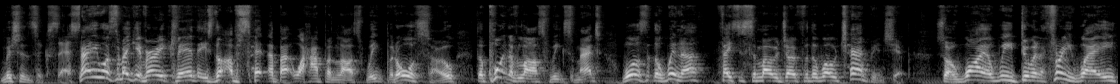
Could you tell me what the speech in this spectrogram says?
Mission success. Now he wants to make it very clear that he's not upset about what happened last week, but also the point of last week's match was that the winner faces Samoa Joe for the World Championship. So why are we doing a three-way?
